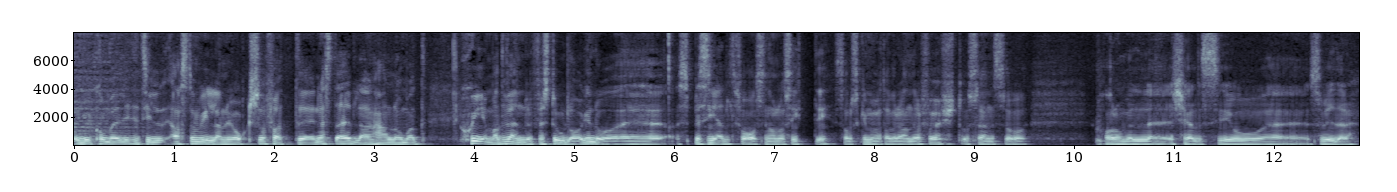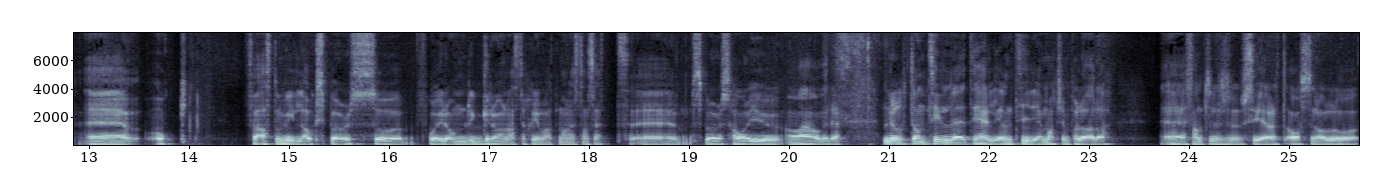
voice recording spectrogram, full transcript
Och vi kommer lite till Aston Villa nu också för att eh, nästa headline handlar om att schemat vänder för storlagen då. Eh, speciellt för Arsenal och City som ska möta varandra först och sen så har de väl eh, Chelsea och eh, så vidare. Eh, och för Aston Villa och Spurs så får ju de det grönaste schemat man nästan sett. Eh, Spurs har ju, ja här har vi det, Luton till, eh, till helgen, tidiga matchen på lördag. Eh, samtidigt som vi ser att Arsenal och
